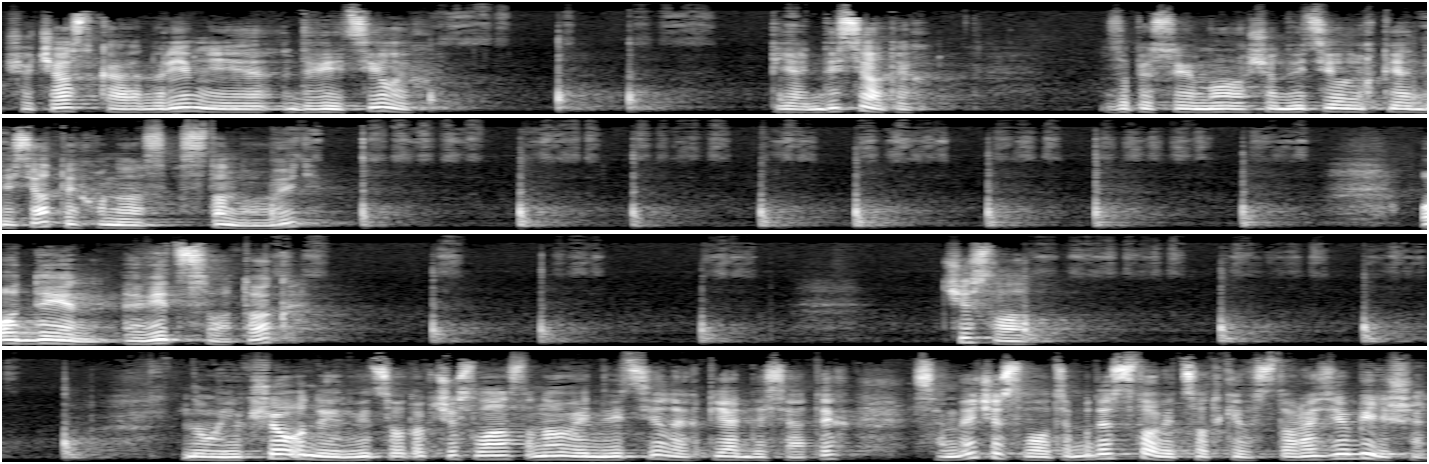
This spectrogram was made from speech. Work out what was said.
що частка дорівнює 2,5. Записуємо, що 2,5 у нас становить. Один відсоток числа. Якщо 1% числа становить 2,5, саме число це буде 100%, 100 разів більше.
